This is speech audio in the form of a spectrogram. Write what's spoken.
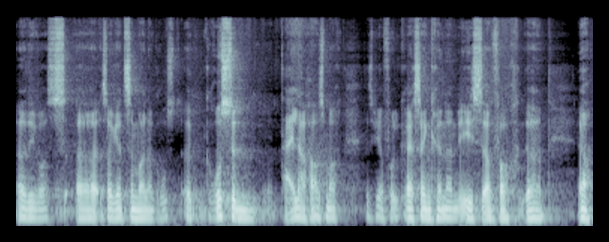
die was, sage ich jetzt einmal, einen, groß, einen großen Teil auch ausmacht, dass wir erfolgreich sein können, ist einfach, ja,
